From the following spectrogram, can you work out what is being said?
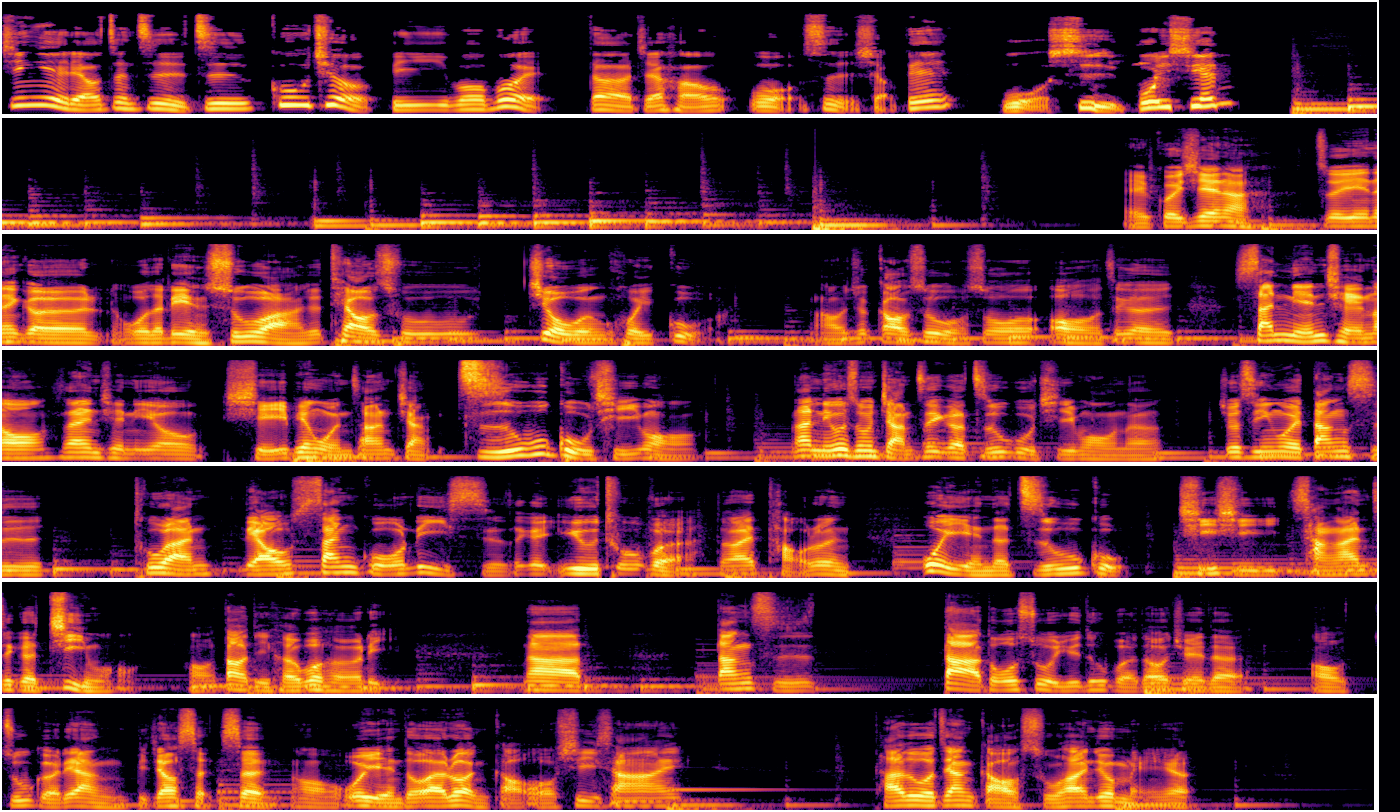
今夜聊政治之孤丘比伯 boy，大家好，我是小鳖，我是龟仙。哎，龟仙啊，最近那个我的脸书啊，就跳出旧闻回顾啊，然后就告诉我说，哦，这个三年前哦，三年前你有写一篇文章讲子午谷奇谋，那你为什么讲这个子午谷奇谋呢？就是因为当时。突然聊三国历史，这个 YouTuber 都在讨论魏延的子午谷奇袭长安这个计谋哦，到底合不合理？那当时大多数 YouTuber 都觉得哦，诸葛亮比较审慎哦，魏延都在乱搞哦，戏杀他如果这样搞，蜀汉就没了。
